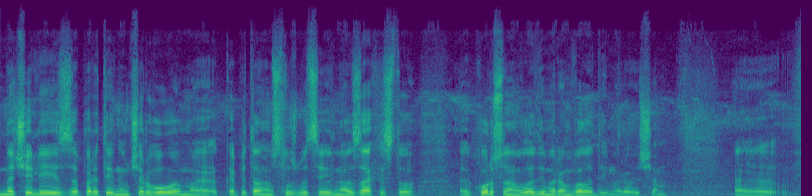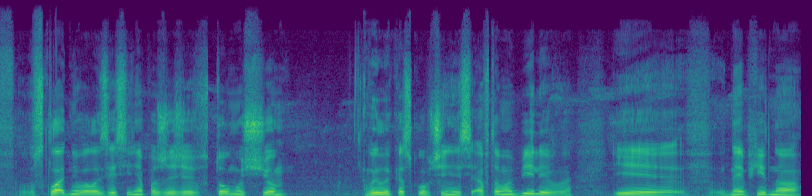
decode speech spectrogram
на чолі з оперативним черговим е, капітаном служби цивільного захисту е, Корсуном Володимиром Володимировичем. Е, Ускладнювалось гасіння пожежі в тому, що велика скупченість автомобілів і необхідно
